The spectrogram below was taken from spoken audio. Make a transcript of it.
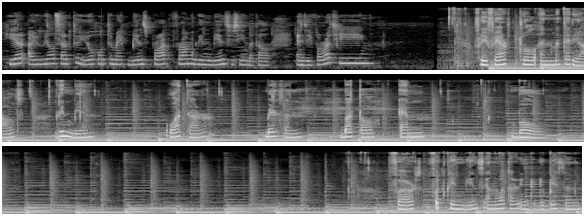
Here I will share to you how to make bean sprout from green beans using bottle. Enjoy for watching. Prepare tool and materials: green bean, water, basin, bottle, and bowl. First, put green beans and water into the basin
